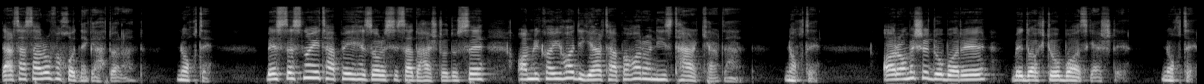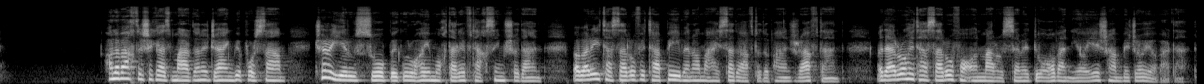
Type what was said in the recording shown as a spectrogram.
در تصرف خود نگه دارند. نقطه. به استثنای تپه 1383 آمریکایی ها دیگر تپه ها را نیز ترک کردند. نقطه. آرامش دوباره به داکتو بازگشته. نقطه. حالا وقتشه که از مردان جنگ بپرسم چرا یه روز صبح به گروه های مختلف تقسیم شدند و برای تصرف تپهی به نام 875 رفتند و در راه تصرف آن مراسم دعا و نیایش هم به جای آوردند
